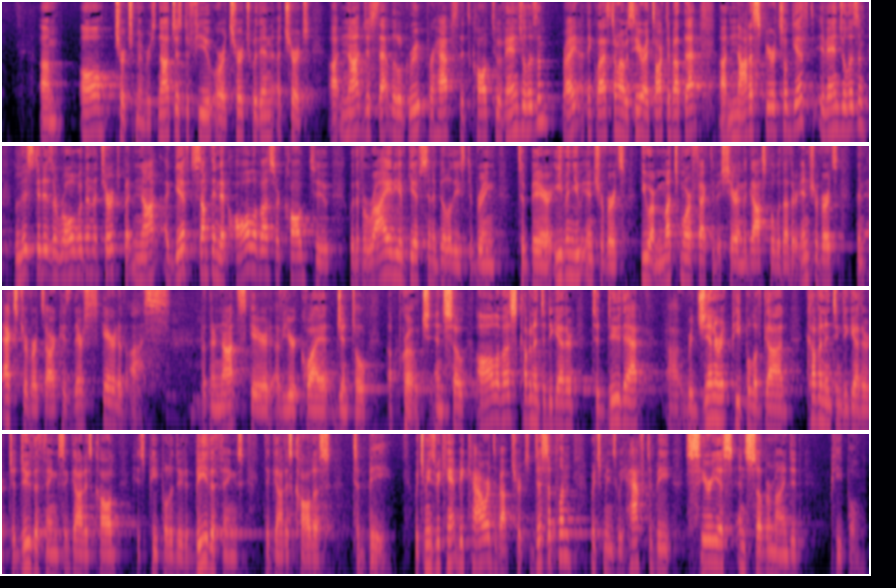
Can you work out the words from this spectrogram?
Um, all church members, not just a few or a church within a church, uh, not just that little group, perhaps, that's called to evangelism, right? I think last time I was here, I talked about that. Uh, not a spiritual gift, evangelism, listed as a role within the church, but not a gift, something that all of us are called to with a variety of gifts and abilities to bring to bear. Even you introverts, you are much more effective at sharing the gospel with other introverts than extroverts are because they're scared of us, but they're not scared of your quiet, gentle, approach. And so, all of us covenanted together to do that, uh, regenerate people of God, covenanting together to do the things that God has called his people to do, to be the things that God has called us to be. Which means we can't be cowards about church discipline, which means we have to be serious and sober minded people.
